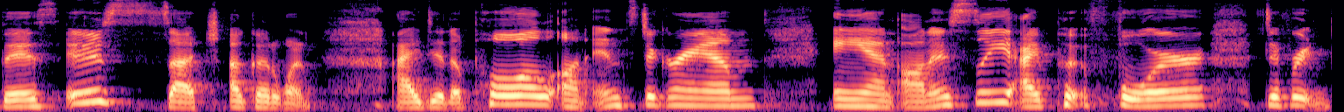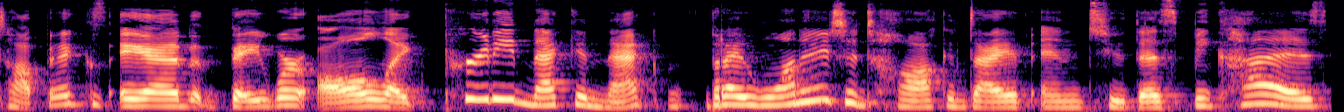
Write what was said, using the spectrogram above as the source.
this is such a good one. I did a poll on Instagram and honestly, I put four different topics and they were all like pretty neck and neck. But I wanted to talk and dive into this because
